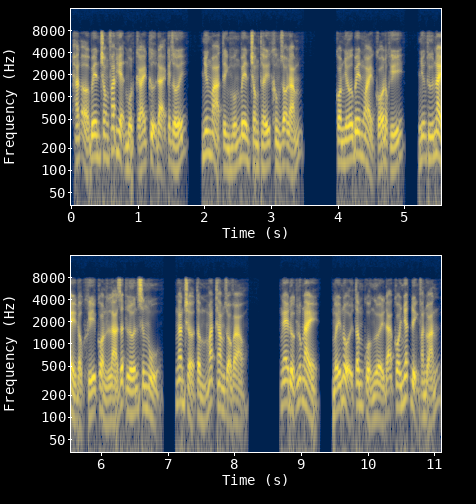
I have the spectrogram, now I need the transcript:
Hắn ở bên trong phát hiện một cái cự đại kết giới nhưng mà tình huống bên trong thấy không rõ lắm. Còn nhớ bên ngoài có độc khí những thứ này độc khí còn là rất lớn sương mù ngăn trở tầm mắt thăm dò vào nghe được lúc này, mấy nội tâm của người đã có nhất định phán đoán,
